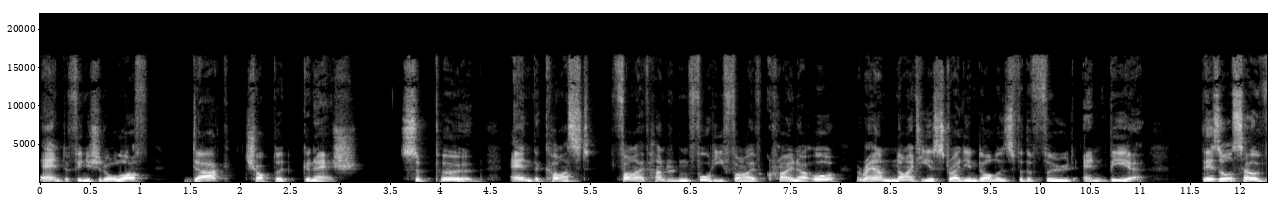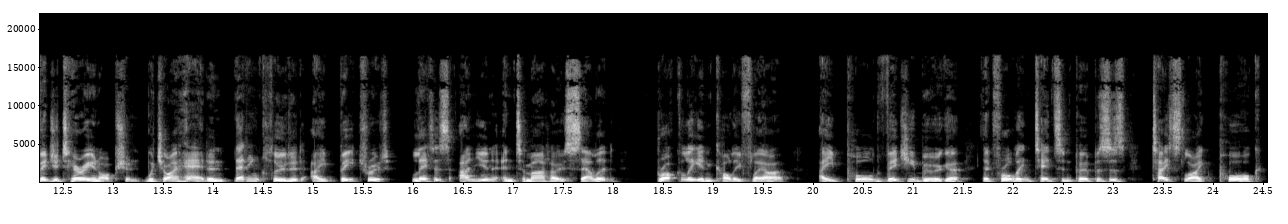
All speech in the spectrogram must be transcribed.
and to finish it all off, dark chocolate ganache. Superb. And the cost? 545 krona, or around 90 Australian dollars for the food and beer. There's also a vegetarian option, which I had, and that included a beetroot, lettuce, onion, and tomato salad, broccoli and cauliflower, a pulled veggie burger that, for all intents and purposes, tastes like pork,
